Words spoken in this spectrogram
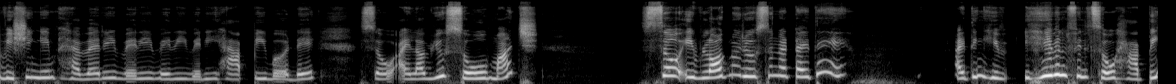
Wishing him a very, very, very, very happy birthday. So, I love you so much. So, ఈ వ్లాగ్ను చూస్తున్నట్టయితే I think he he will feel so happy.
